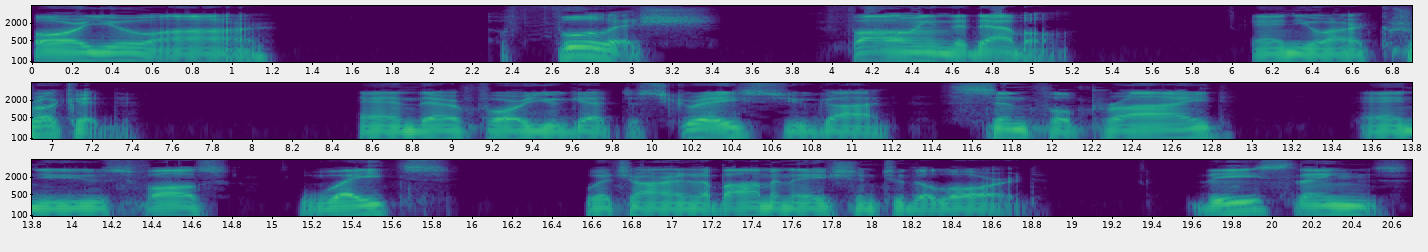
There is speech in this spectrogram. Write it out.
or you are foolish following the devil and you are crooked and therefore you get disgrace, you got sinful pride, and you use false weights, which are an abomination to the Lord. These things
